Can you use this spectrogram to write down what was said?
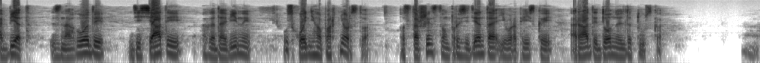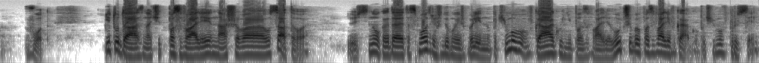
абед з нагоды 10 гадавіны усходняга партнёрства под старшинством президента Европейской Рады Дональда Туска. Вот. И туда, значит, позвали нашего усатого. То есть, ну, когда это смотришь, думаешь, блин, ну почему в Гагу не позвали? Лучше бы позвали в Гагу, почему в Брюссель?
